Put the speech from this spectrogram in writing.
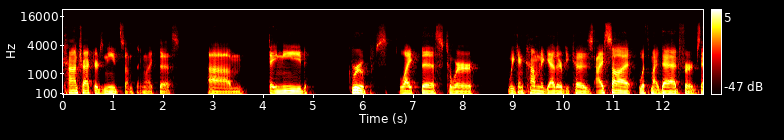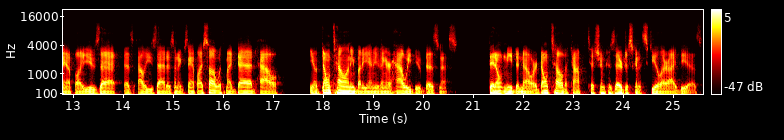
contractors need something like this um, they need groups like this to where we can come together because I saw it with my dad, for example. I use that as I'll use that as an example. I saw it with my dad how, you know, don't tell anybody anything or how we do business. They don't need to know, or don't tell the competition because they're just going to steal our ideas.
